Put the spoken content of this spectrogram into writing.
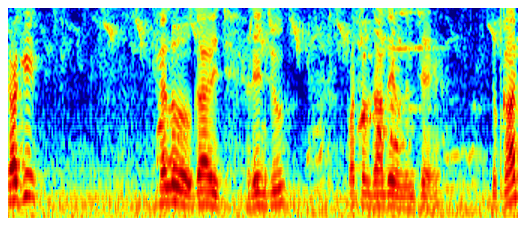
डगी हेलो गाइज रेन्जु पसल जाँदै हुनुहुन्छ दोकान?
